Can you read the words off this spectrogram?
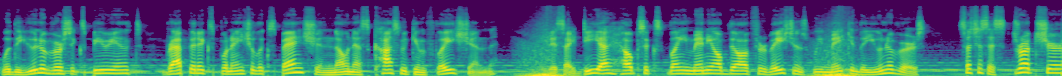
where the universe experienced rapid exponential expansion known as cosmic inflation. This idea helps explain many of the observations we make in the universe, such as the structure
